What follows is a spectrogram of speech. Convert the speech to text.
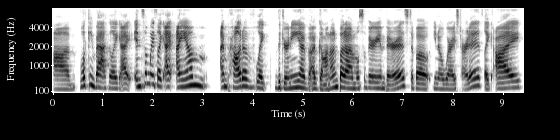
um looking back like i in some ways like i i am I'm proud of like the journey I've I've gone on, but I'm also very embarrassed about you know where I started. Like I,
